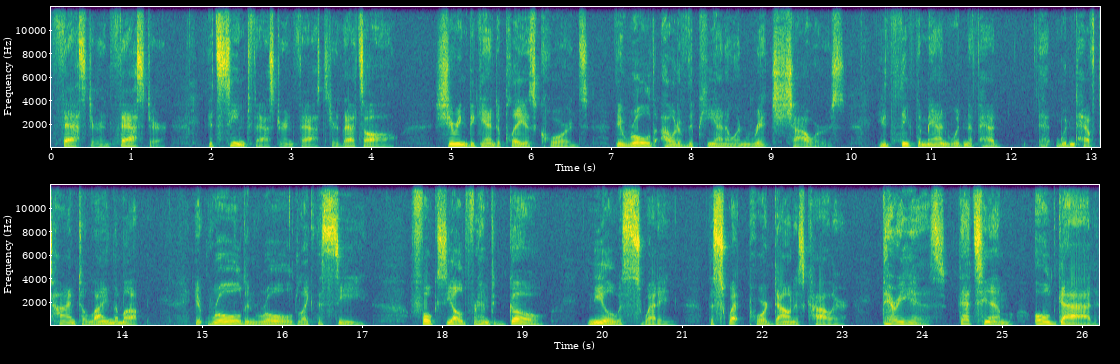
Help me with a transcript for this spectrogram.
faster and faster. It seemed faster and faster, that's all. Shearing began to play his chords. They rolled out of the piano in rich showers. You'd think the man wouldn't have had wouldn't have time to line them up. It rolled and rolled like the sea. Folks yelled for him to go. Neal was sweating. The sweat poured down his collar. There he is. That's him. Old God.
